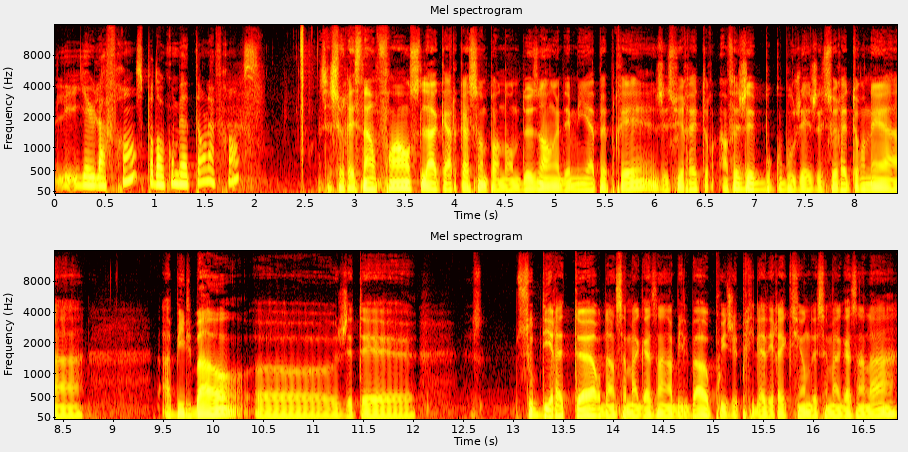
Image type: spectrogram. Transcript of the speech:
il y a eu la France. Pendant combien de temps la France? Je suis resté en France, là, à Carcassonne, pendant deux ans et demi à peu près. Je suis retour- En fait, j'ai beaucoup bougé. Je suis retourné à, à Bilbao. Euh, J'étais subdirecteur dans un magasin à Bilbao, puis j'ai pris la direction de ce magasin-là.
